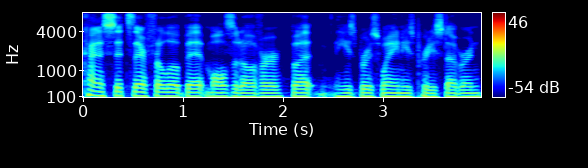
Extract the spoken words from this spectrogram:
kind of sits there for a little bit, mulls it over, but he's Bruce Wayne. He's pretty stubborn.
